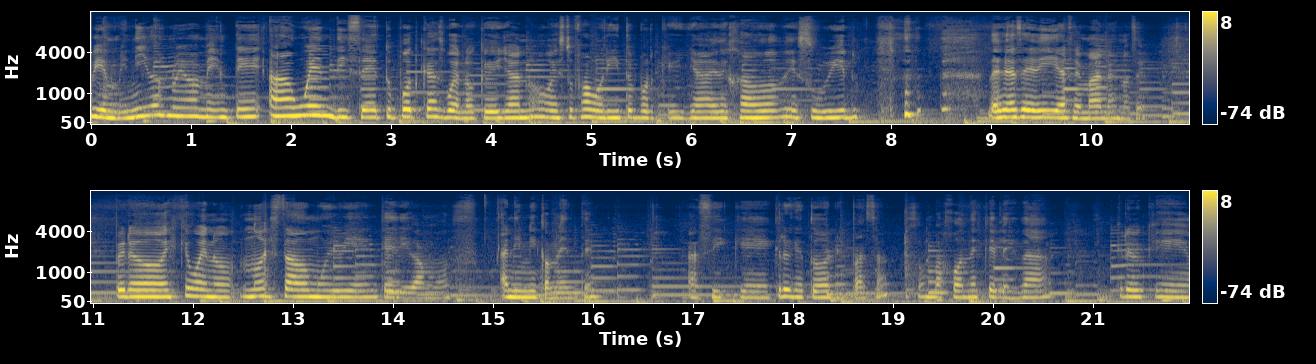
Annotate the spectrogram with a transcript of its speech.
Bienvenidos nuevamente a Wendice, tu podcast, bueno, que ya no es tu favorito porque ya he dejado de subir desde hace días, semanas, no sé. Pero es que bueno, no he estado muy bien, que digamos, anímicamente. Así que creo que a todos les pasa. Son bajones que les da, creo que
